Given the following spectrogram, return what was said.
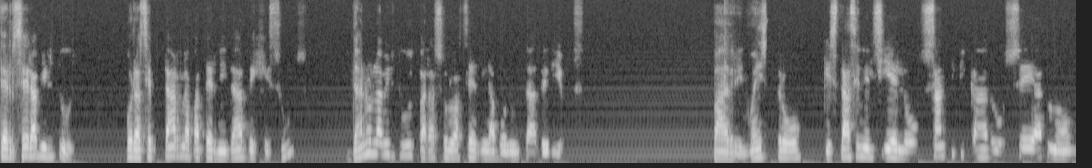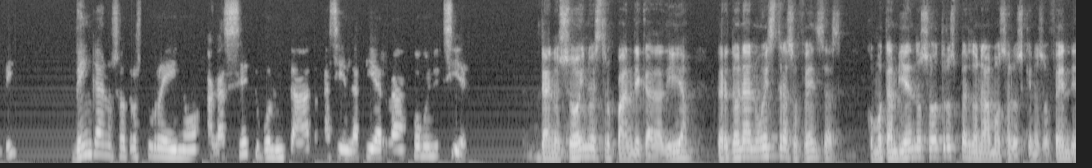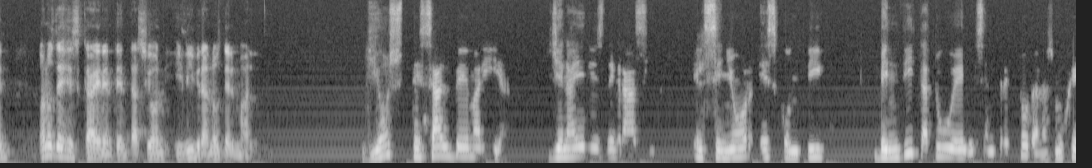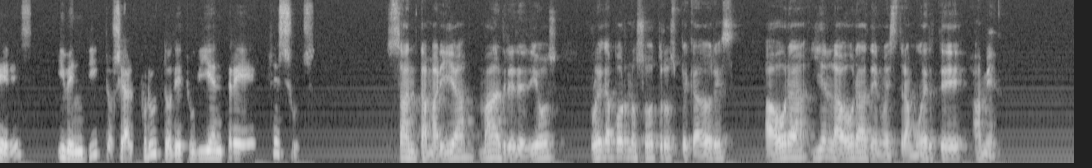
Tercera virtud. Por aceptar la paternidad de Jesús, danos la virtud para solo hacer la voluntad de Dios. Padre nuestro, que estás en el cielo, santificado sea tu nombre. Venga a nosotros tu reino, hágase tu voluntad, así en la tierra como en el cielo. Danos hoy nuestro pan de cada día, perdona nuestras ofensas, como también nosotros perdonamos a los que nos ofenden. No nos dejes caer en tentación y líbranos del mal. Dios te salve María, llena eres de gracia, el Señor es contigo, bendita tú eres entre todas las mujeres, y bendito sea el fruto de tu vientre, Jesús. Santa María, Madre de Dios, ruega por nosotros pecadores, ahora y en la hora de nuestra muerte. Amén.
